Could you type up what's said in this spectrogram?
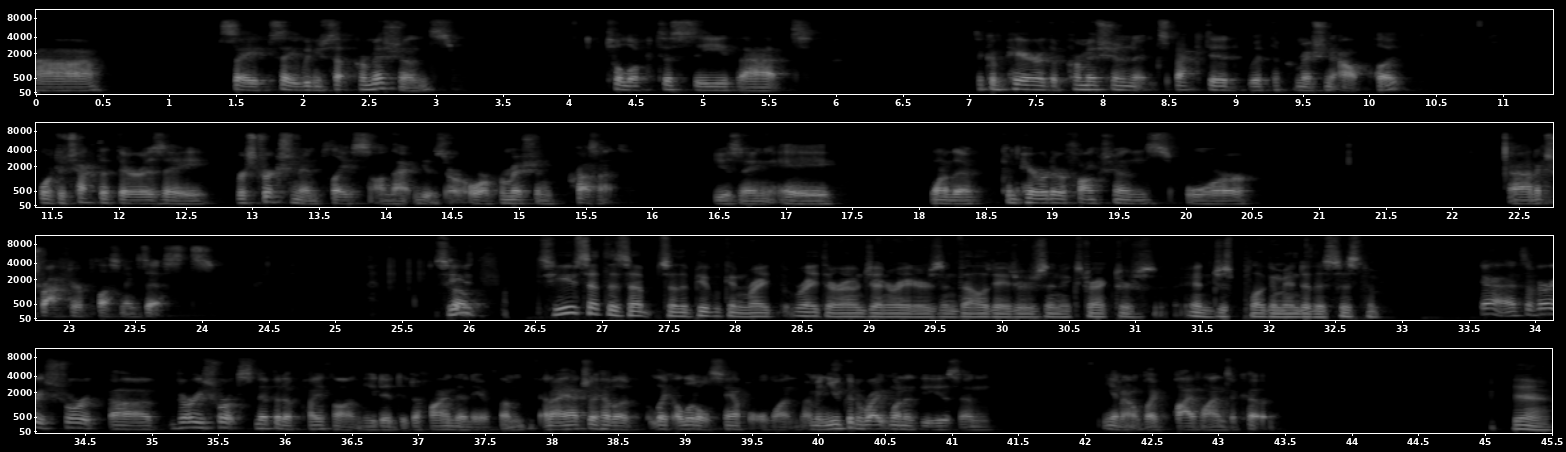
uh, say, say when you set permissions, to look to see that to compare the permission expected with the permission output or to check that there is a restriction in place on that user or permission present using a one of the comparator functions or an extractor plus an exists. So, you, so you set this up so that people can write write their own generators and validators and extractors and just plug them into the system. Yeah, it's a very short, uh, very short snippet of Python needed to define any of them, and I actually have a like a little sample one. I mean, you could write one of these in, you know, like five lines of code. Yeah.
